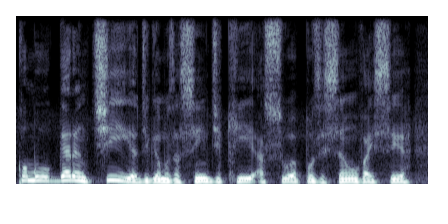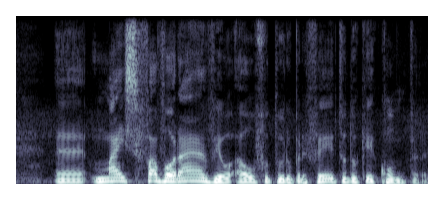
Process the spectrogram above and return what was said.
como garantia, digamos assim, de que a sua posição vai ser é, mais favorável ao futuro prefeito do que contra?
